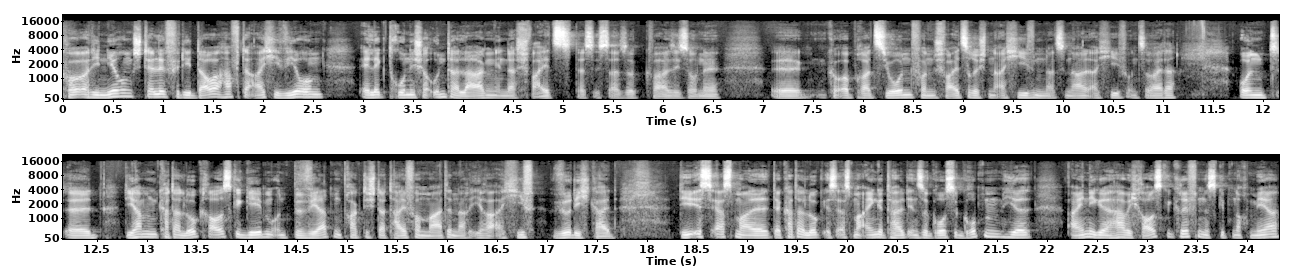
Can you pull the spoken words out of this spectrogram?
Koordinierungsstelle für die dauerhafte Archivierung elektronischer Unterlagen in der Schweiz. Das ist also quasi so eine äh, Kooperation von schweizerischen Archiven, Nationalarchiv und so weiter. Und äh, die haben einen Katalog rausgegeben und bewerten praktisch Dateiformate nach ihrer Archivwürdigkeit. Die ist erstmal, der Katalog ist erstmal eingeteilt in so große Gruppen. Hier einige habe ich rausgegriffen. Es gibt noch mehr,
